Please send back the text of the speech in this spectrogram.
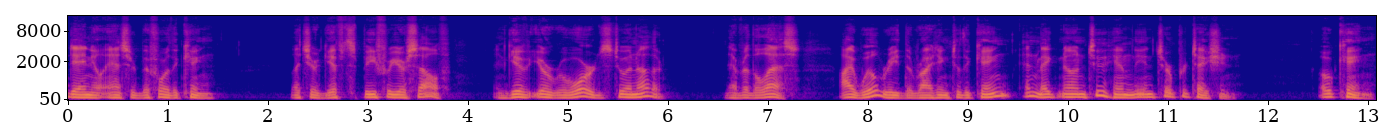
Daniel answered before the king, Let your gifts be for yourself, and give your rewards to another. Nevertheless, I will read the writing to the king, and make known to him the interpretation. O king,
